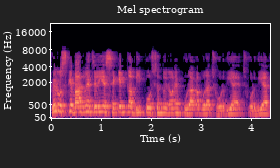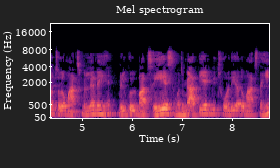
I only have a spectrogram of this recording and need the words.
फिर उसके बाद में चलिए सेकंड का बी पोर्शन तो इन्होंने पूरा का पूरा छोड़ दिया है। छोड़ दिया है तो चलो मार्क्स मिलने नहीं है। बिल्कुल बात सही है, समझ में आती है कि छोड़ दिया तो मार्क्स नहीं।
